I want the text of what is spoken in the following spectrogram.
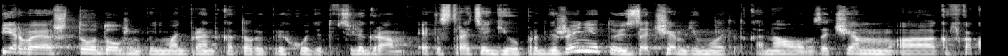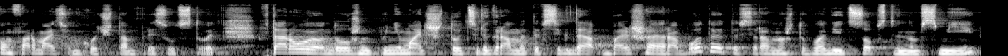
Первое, что должен понимать бренд, который приходит в Telegram, это стратегия его продвижения, то есть зачем ему этот канал, зачем, э, в каком формате он хочет там присутствовать. Второе, он должен понимать, что Telegram это всегда большая работа, это все равно, что владеть собственным СМИ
